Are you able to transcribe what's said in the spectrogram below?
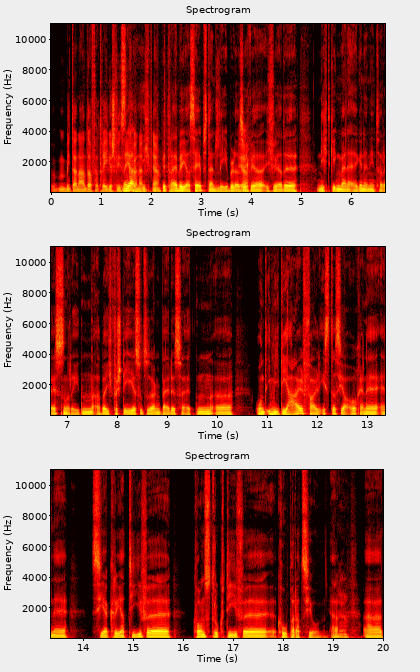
miteinander Verträge schließen naja, können. Ich, ja? ich betreibe ja selbst ein Label, also ich, wär, ich werde nicht gegen meine eigenen Interessen reden, aber ich verstehe sozusagen beide Seiten. Äh, und im Idealfall ist das ja auch eine, eine sehr kreative, konstruktive Kooperation, ja? ja. Äh,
